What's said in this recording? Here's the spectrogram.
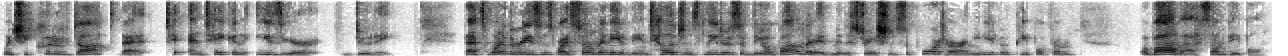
when she could have docked that t- and taken easier duty. That's one of the reasons why so many of the intelligence leaders of the Obama administration support her. I mean, even people from Obama, some people.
